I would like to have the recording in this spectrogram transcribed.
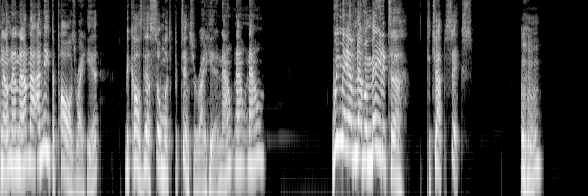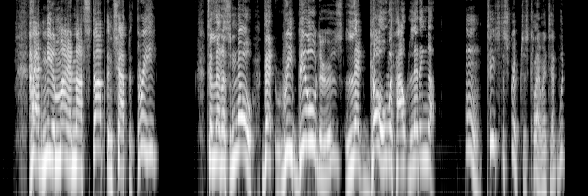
Now, now, now, now, I need to pause right here because there's so much potential right here. Now, now, now, we may have never made it to, to chapter 6. Mm-hmm. Had Nehemiah not stopped in chapter 3 to let us know that rebuilders let go without letting up. Mm, teach the scriptures, Clarence Edward.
